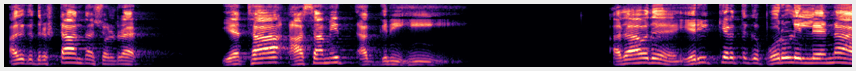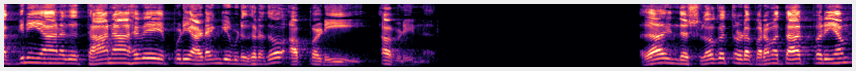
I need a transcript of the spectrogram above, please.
அதுக்கு திருஷ்டாந்தம் சொல்கிறார் யதா அசமித் அக்னிஹி. அதாவது எரிக்கிறதுக்கு பொருள் இல்லைன்னா அக்னியானது தானாகவே எப்படி அடங்கி விடுகிறதோ அப்படி அப்படின்னார். அதாவது இந்த ஸ்லோகத்தோட பரம தாத்பரியம்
